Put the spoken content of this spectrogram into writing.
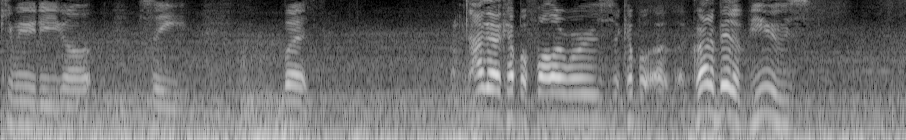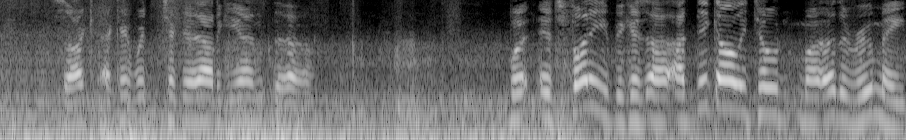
community you're gonna see. But I got a couple followers, a couple, uh, quite a bit of views. So I, I can't wait to check that out again. But it's funny because uh, I think I only told my other roommate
